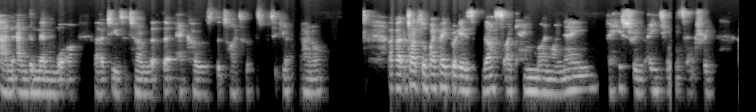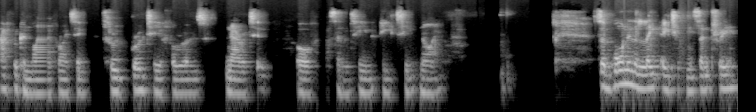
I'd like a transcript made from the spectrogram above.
and, and the memoir, uh, to use a term that, that echoes the title of this particular panel. Uh, the title of my paper is Thus I Came by My Name, A History of 18th Century African Life Writing through Broteer Furro's narrative of 1789. So born in the late 18th century,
